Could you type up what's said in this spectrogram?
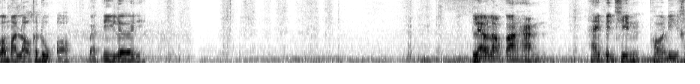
ก็มาเลาะกระดูกออกแบบนี้เลย แล้วเราก็หั่นให้เป็นชิ้นพอดีค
